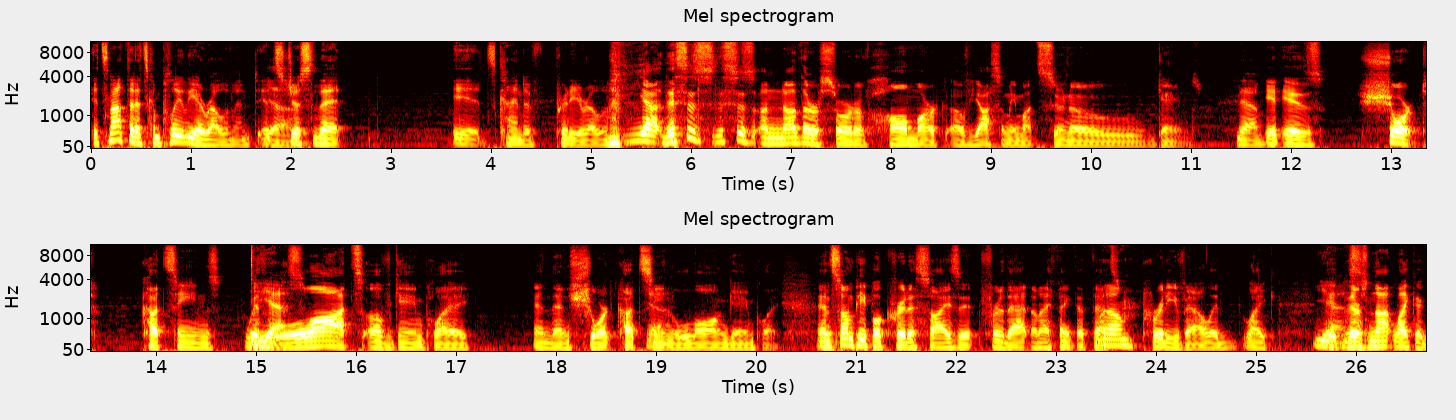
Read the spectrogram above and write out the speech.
it's not that it's completely irrelevant. It's Yeah. just that it's kind of pretty irrelevant. yeah, this is this is another sort of hallmark of Yasumi Matsuno games. yeah, It is short cutscenes with Yes. lots of gameplay and then short cutscene, Yeah. long gameplay. And some people criticize it for that, and I think that that's Well, pretty valid. Like, it- there's not like a,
